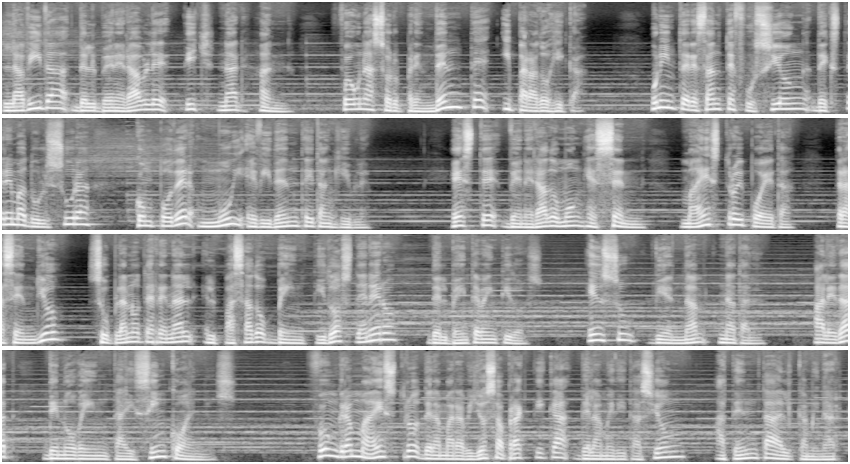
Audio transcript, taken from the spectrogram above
La vida del venerable Thich Nhat Hanh fue una sorprendente y paradójica, una interesante fusión de extrema dulzura con poder muy evidente y tangible. Este venerado monje zen, maestro y poeta, trascendió su plano terrenal el pasado 22 de enero del 2022 en su Vietnam natal, a la edad de 95 años. Fue un gran maestro de la maravillosa práctica de la meditación atenta al caminar.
